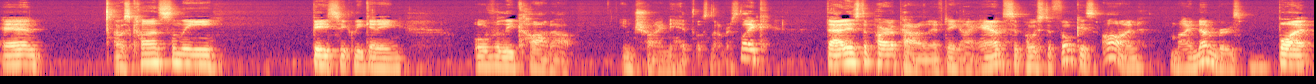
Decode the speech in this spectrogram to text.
And I was constantly basically getting overly caught up in trying to hit those numbers. Like, that is the part of powerlifting. I am supposed to focus on my numbers, but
